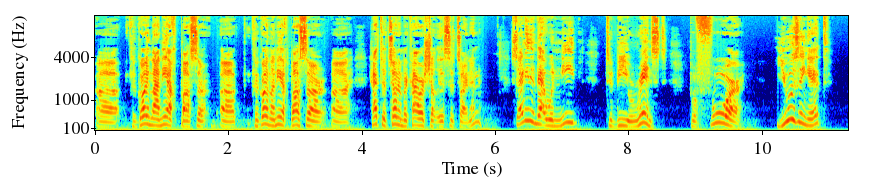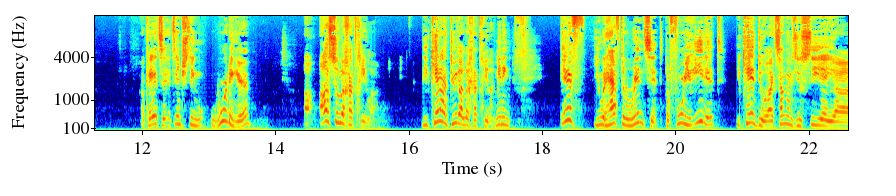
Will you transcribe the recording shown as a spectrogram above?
uh, Kagoin Laniach Basar, uh, Kagoin Laniach Basar, uh, Heter Tzonim Shel Isser So anything that would need to be rinsed before using it, okay, it's, it's interesting wording here, Asu Lechatchila. You cannot do that Lechatchila, meaning if you would have to rinse it before you eat it, you can't do it. Like sometimes you see a, uh,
